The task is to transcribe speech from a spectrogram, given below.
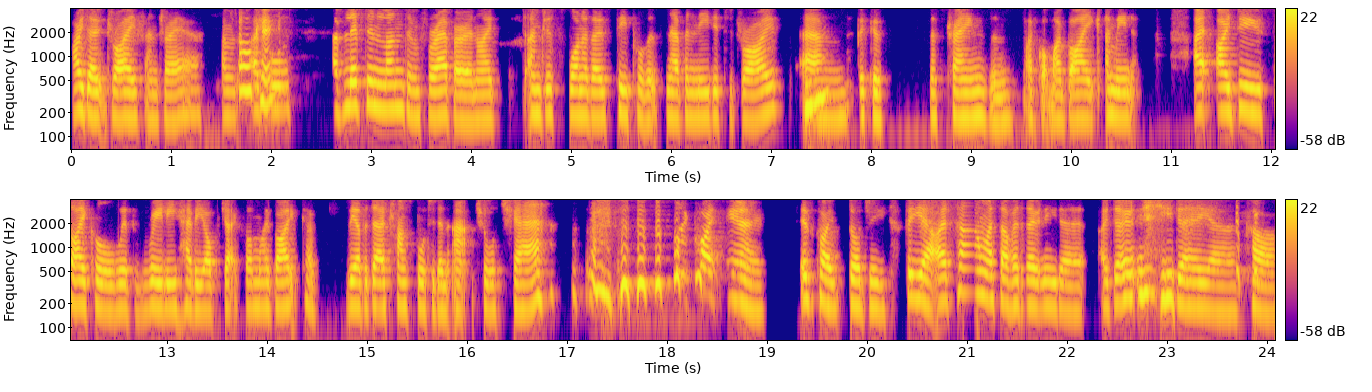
I don't drive, Andrea. I'm, Okay. I've, always, I've lived in London forever, and I I'm just one of those people that's never needed to drive um, because there's trains and I've got my bike. I mean, I, I do cycle with really heavy objects on my bike. I, the other day, I transported an actual chair. Quite, you know, it's quite dodgy. But yeah, I tell myself I don't need a, I don't need a uh, car.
